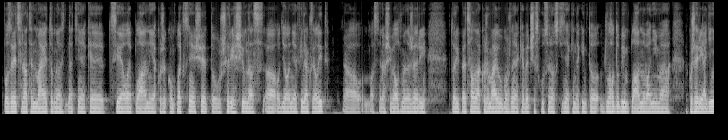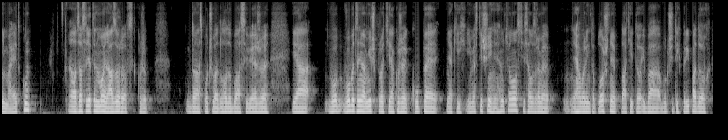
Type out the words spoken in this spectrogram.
pozrieť sa na ten majetok, na, na tie nejaké ciele, plány akože komplexnejšie. To už rieši u nás uh, oddelenie Finax Elite, a vlastne naši wealth manažery, ktorí predsa len akože majú možno nejaké väčšie skúsenosti s nejakým takýmto dlhodobým plánovaním a akože riadením majetku. Ale v zásade ten môj názor, akože kto nás počúva dlhodobo asi vie, že ja vôbec nemám nič proti akože kúpe nejakých investičných nehnuteľností. Samozrejme, nehovorím to plošne, platí to iba v určitých prípadoch,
